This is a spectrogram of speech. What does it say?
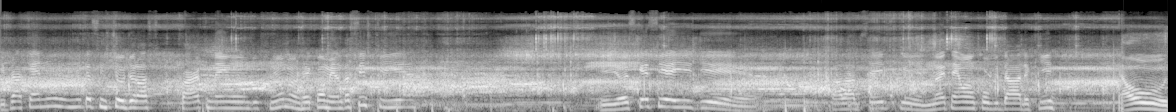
E pra quem nu- nunca assistiu Jurassic Park, nenhum dos filmes, eu recomendo assistir. E eu esqueci aí de falar pra vocês que nós temos um convidado aqui. É o.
